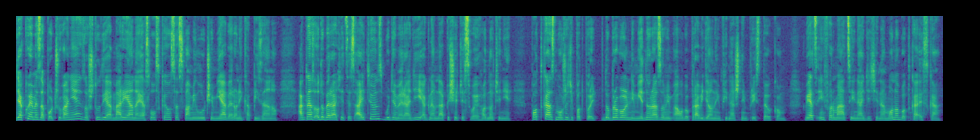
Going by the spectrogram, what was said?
Ďakujeme za počúvanie. Zo štúdia Mariana Jaslovského sa s vami lúčim ja, Veronika Pizano. Ak nás odoberáte cez iTunes, budeme radi, ak nám napíšete svoje hodnotenie. Podcast môžete podporiť dobrovoľným jednorazovým alebo pravidelným finančným príspevkom. Viac informácií nájdete na mono.sk.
